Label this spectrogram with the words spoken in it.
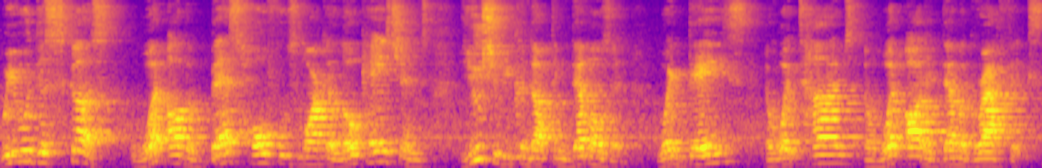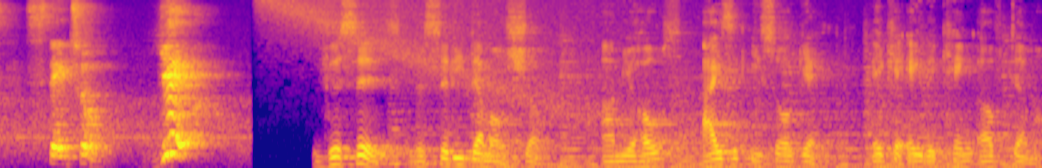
we will discuss what are the best Whole Foods Market locations you should be conducting demos in, what days and what times, and what are the demographics. Stay tuned. Yeah! This is the City Demo Show. I'm your host, Isaac Gay, aka the King of Demos.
